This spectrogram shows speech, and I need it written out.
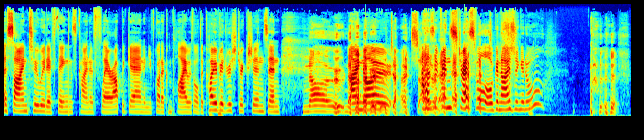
assigned to it if things kind of flare up again and you've got to comply with all the COVID restrictions. And No, no, I know. don't say Has it been stressful organizing it all? Uh,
